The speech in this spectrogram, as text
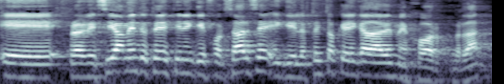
Eh, progresivamente ustedes tienen que esforzarse en que los textos queden cada vez mejor, ¿verdad?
